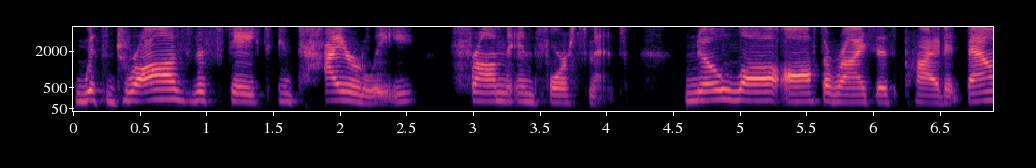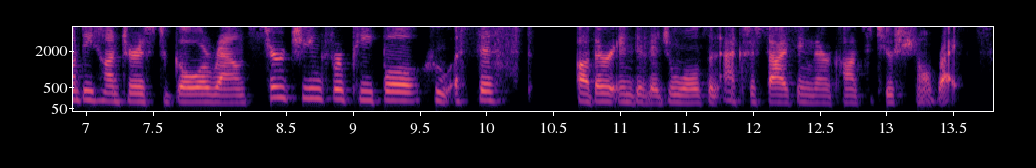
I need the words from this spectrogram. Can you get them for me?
withdraws the state entirely from enforcement. No law authorizes private bounty hunters to go around searching for people who assist other individuals in exercising their constitutional rights.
